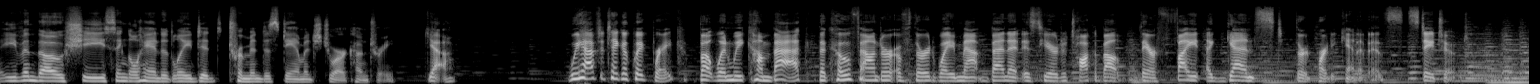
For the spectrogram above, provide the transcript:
even though she single handedly did tremendous damage to our country. Yeah. We have to take a quick break, but when we come back, the co founder of Third Way, Matt Bennett, is here to talk about their fight against third party candidates. Stay tuned.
